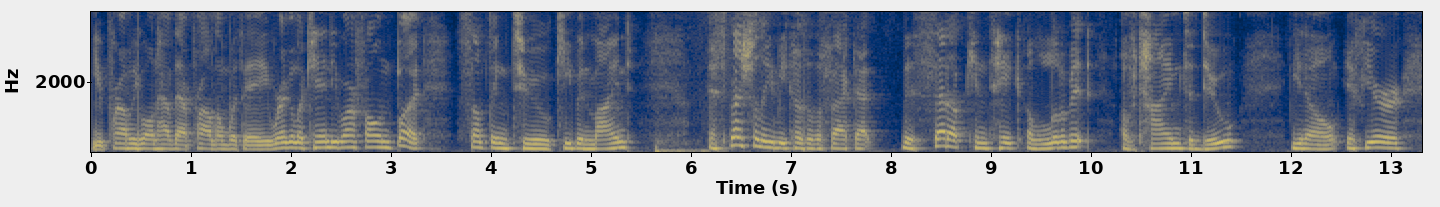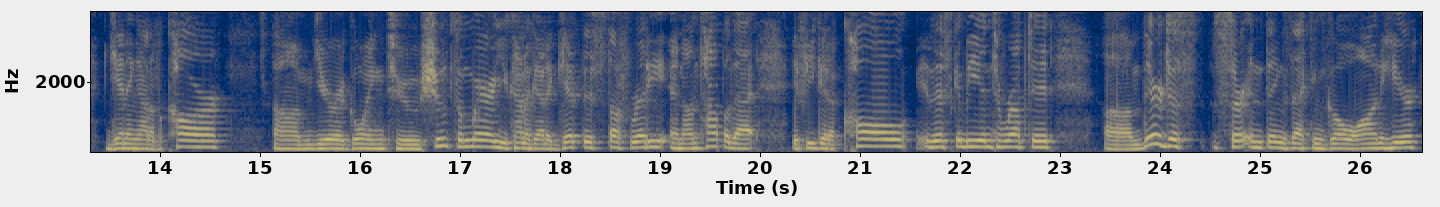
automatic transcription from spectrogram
You probably won't have that problem with a regular candy bar phone, but something to keep in mind, especially because of the fact that this setup can take a little bit of time to do. You know, if you're getting out of a car, um, you're going to shoot somewhere, you kind of got to get this stuff ready. And on top of that, if you get a call, this can be interrupted. Um, there are just certain things that can go on here.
